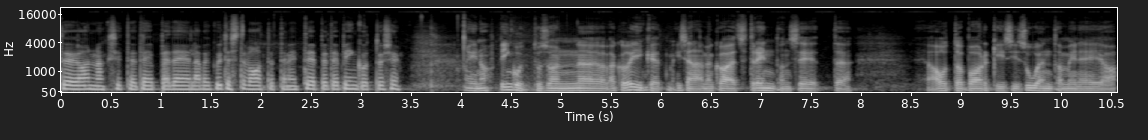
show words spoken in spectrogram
te annaksite TPD-le või kuidas te vaatate neid TPD pingutusi? Ei noh, pingutus on väga õige, et me ise näeme ka, et see trend on see, et autopargi siis uuendamine ja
